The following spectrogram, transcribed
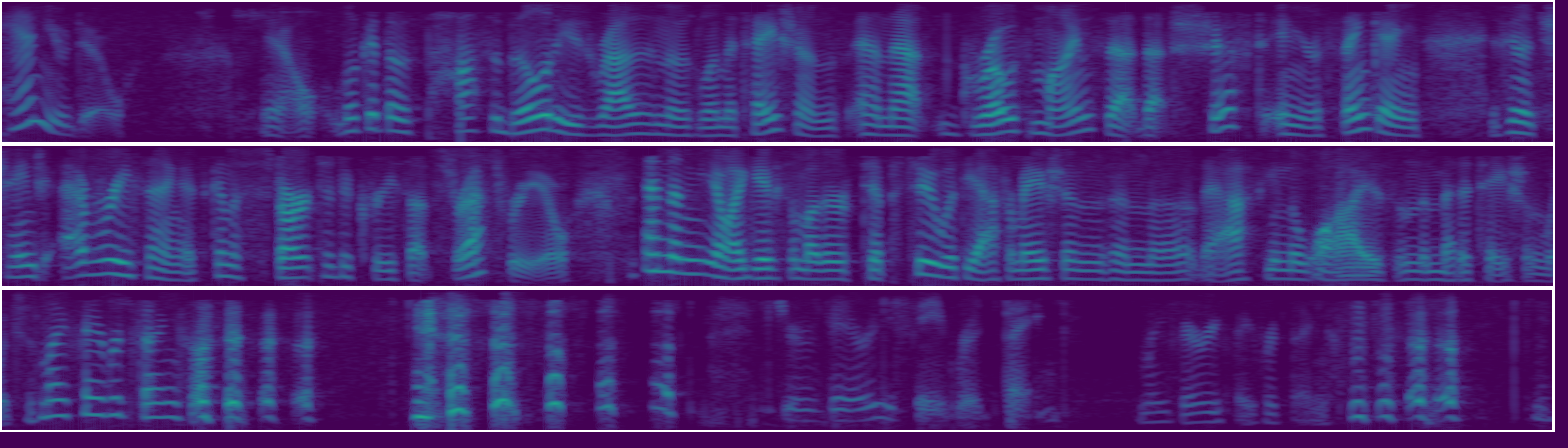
can you do? You know, look at those possibilities rather than those limitations, and that growth mindset, that shift in your thinking, is going to change everything. It's going to start to decrease that stress for you. And then, you know, I gave some other tips too with the affirmations and the, the asking the whys and the meditation, which is my favorite thing. it's your very favorite thing. My very favorite thing.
